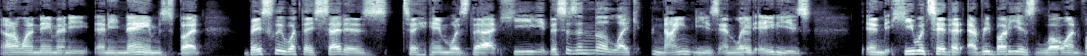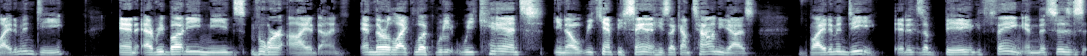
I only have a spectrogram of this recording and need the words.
And I don't want to name any, any names, but basically what they said is to him was that he this is in the like 90s and late 80s and he would say that everybody is low on vitamin D and everybody needs more iodine and they're like look we we can't you know we can't be saying that he's like I'm telling you guys vitamin D it is a big thing and this is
